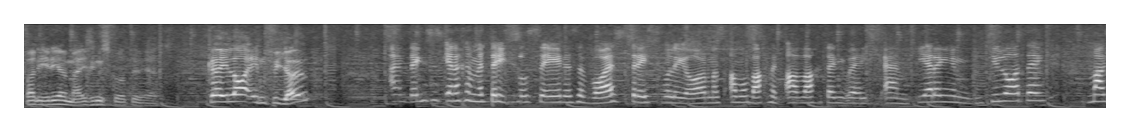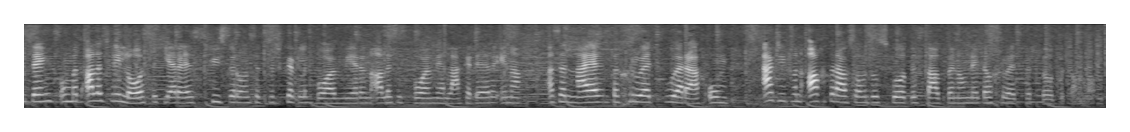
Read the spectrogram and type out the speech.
van hierdie amazing skool te wees. Kayla en vir jou? Ek dink soos enige matriek sal sê, dis 'n baie stresvolle jaar en ons almal wag met afwagting oor die ehm um, kering en die toelating. Maar ek dink omdat alles vir die laaste keer is, koester ons dit verskriklik baie meer en alles is baie meer lekkerder en uh, as 'n leier is dit 'n groot voorreg om actually van agter af saam met ons skool te stap en om net 'n groot verskil te kan maak.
